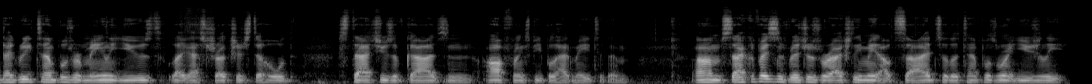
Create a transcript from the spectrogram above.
that Greek temples were mainly used like as structures to hold statues of gods and offerings people had made to them. Um, sacrifices and rituals were actually made outside, so the temples weren't usually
